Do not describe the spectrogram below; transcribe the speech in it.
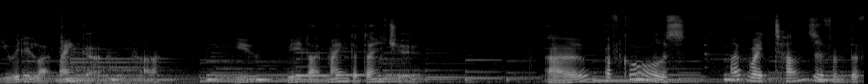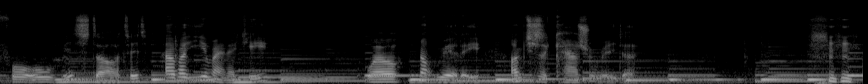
You really like manga, huh? You really like manga, don't you? Oh, of course. I've read tons of them before all this started. How about you, Aniki? Well, not really. I'm just a casual reader.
